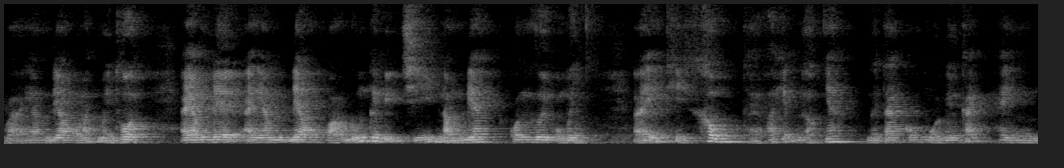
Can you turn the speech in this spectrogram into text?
và anh em đeo vào mắt mình thôi. Anh em đeo, anh em đeo vào đúng cái vị trí nòng đen con người của mình. Ấy thì không thể phát hiện được nhé người ta có ngồi bên cạnh hay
